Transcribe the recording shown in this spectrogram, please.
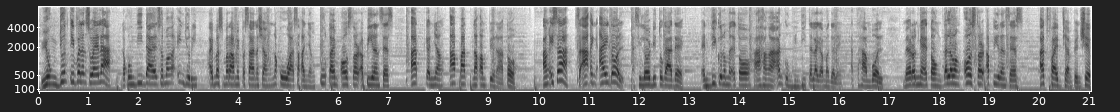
Yung Junti Valenzuela na kung di dahil sa mga injury ay mas marami pa sana siyang nakuha sa kanyang two-time All-Star appearances at kanyang apat na kampyonato. Ang isa sa aking idol na si Lordy Tugade and di ko naman ito hahangaan kung hindi talaga magaling at humble. Meron nga itong dalawang All-Star appearances at 5 championship.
